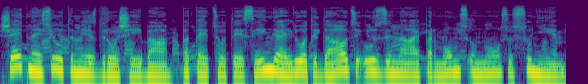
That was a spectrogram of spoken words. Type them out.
Šeit mēs jūtamies drošībā. Pateicoties Ingai, ļoti daudzi uzzināja par mums un mūsu suņiem.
